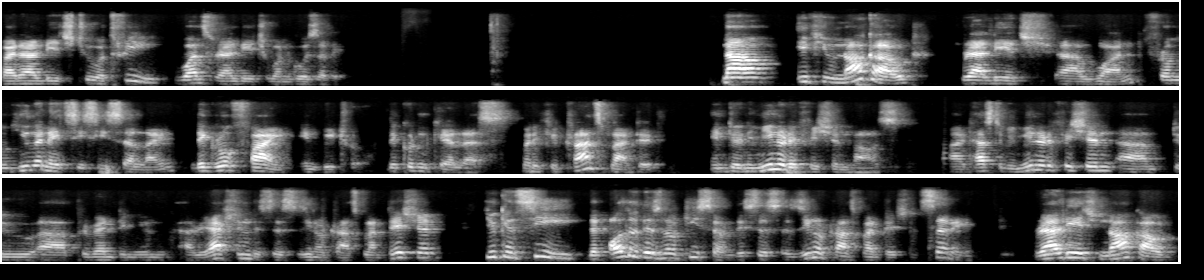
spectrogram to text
by RALDH2 or 3 once RALDH1 goes away. Now, if you knock out RALDH1 from human HCC cell line, they grow fine in vitro. They couldn't care less. But if you transplant it into an immunodeficient mouse, uh, it has to be immunodeficient um, to uh, prevent immune reaction. This is xenotransplantation you can see that although there's no T cell, this is a xenotransplantation setting, RALDH knockout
